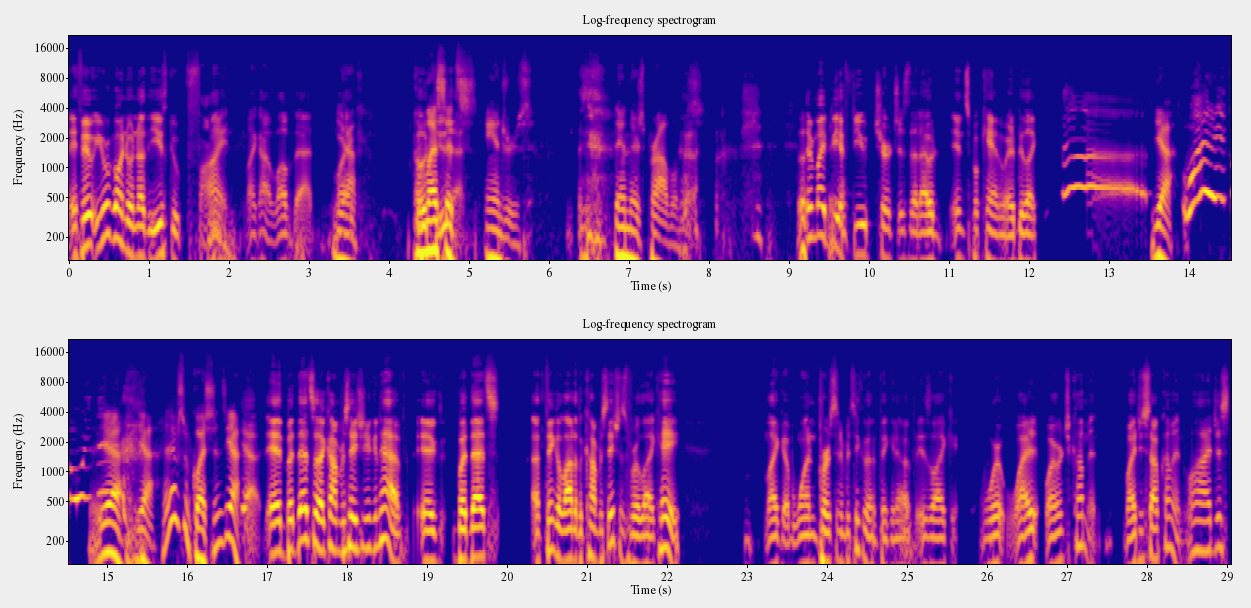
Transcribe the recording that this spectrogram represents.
If it, you were going to another youth group, fine. Like I love that. Like, Yeah. unless do that. it's Andrews, then there's problems. there might be a few churches that I would in Spokane where I'd be like, Yeah, why are you going there? yeah, yeah. I have some questions. Yeah, Yeah, and, but that's a conversation you can have. Ex- But that's, I think a lot of the conversations were like, hey, like uh, one person in particular I'm thinking of is like, where, why, why weren't you coming? Why'd you stop coming? Well, I just,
